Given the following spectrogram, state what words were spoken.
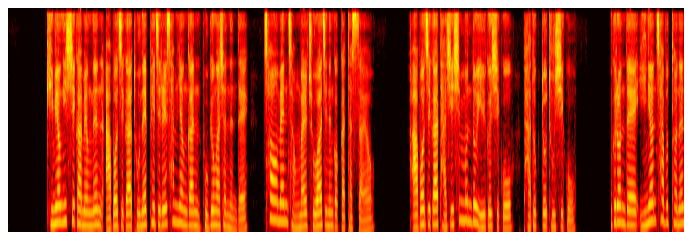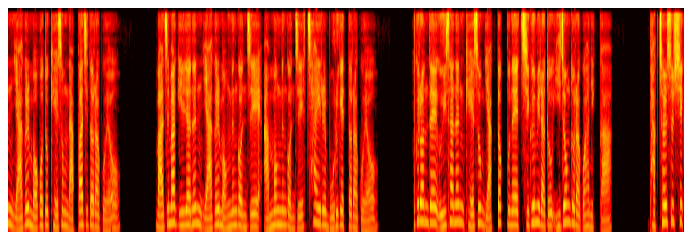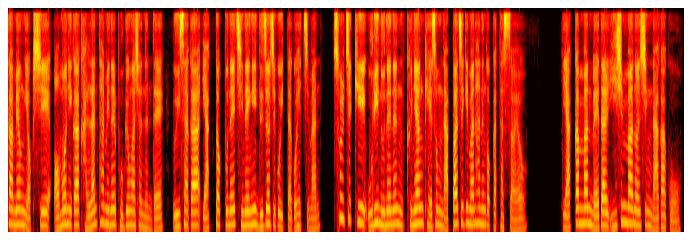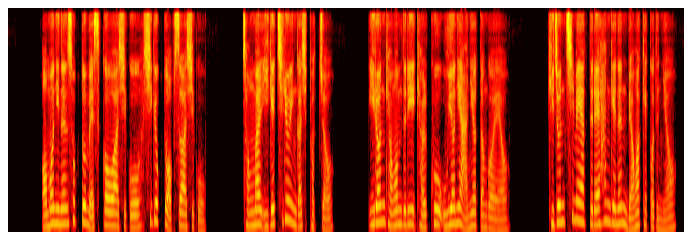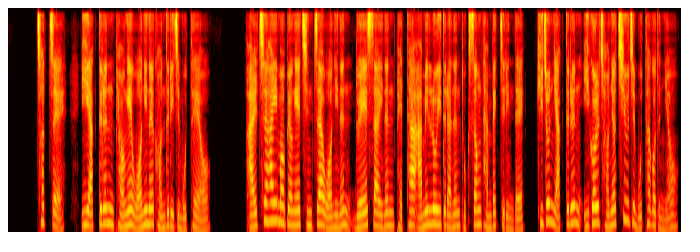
김영희 씨 가명는 아버지가 돈의 폐지를 3년간 복용하셨는데 처음엔 정말 좋아지는 것 같았어요. 아버지가 다시 신문도 읽으시고 바둑도 두시고 그런데 2년 차부터는 약을 먹어도 계속 나빠지더라고요. 마지막 1년은 약을 먹는 건지 안 먹는 건지 차이를 모르겠더라고요. 그런데 의사는 계속 약 덕분에 지금이라도 이 정도라고 하니까. 박철수 씨 가명 역시 어머니가 갈란타민을 복용하셨는데 의사가 약 덕분에 진행이 늦어지고 있다고 했지만 솔직히 우리 눈에는 그냥 계속 나빠지기만 하는 것 같았어요. 약값만 매달 20만원씩 나가고 어머니는 속도 메스꺼워 하시고 식욕도 없어 하시고 정말 이게 치료인가 싶었죠. 이런 경험들이 결코 우연이 아니었던 거예요. 기존 치매약들의 한계는 명확했거든요. 첫째, 이 약들은 병의 원인을 건드리지 못해요. 알츠하이머 병의 진짜 원인은 뇌에 쌓이는 베타 아밀로이드라는 독성 단백질인데 기존 약들은 이걸 전혀 치우지 못하거든요.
